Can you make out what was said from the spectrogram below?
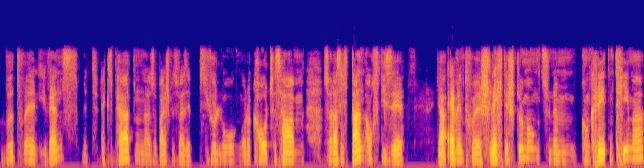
virtuellen Events mit Experten, also beispielsweise Psychologen oder Coaches haben, sodass ich dann auf diese ja, eventuell schlechte Stimmung zu einem konkreten Thema,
